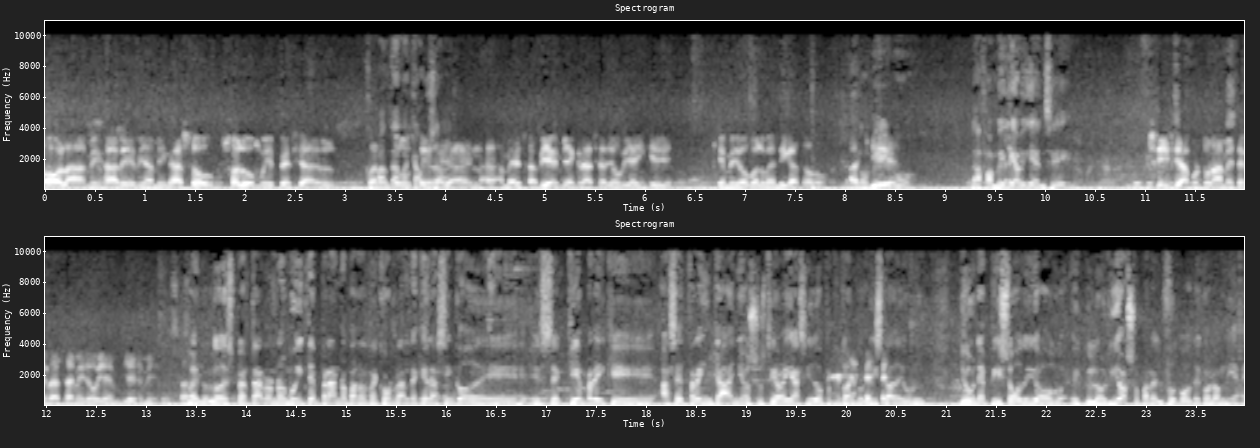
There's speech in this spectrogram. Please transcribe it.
Hola, mi Javi, mi amigazo, un saludo muy especial para todos ustedes allá en la mesa. Bien, bien, gracias a Dios, bien, que, que mi Dios me lo bendiga a todos. Lo Aquí, mismo. La familia bien, ¿sí? sí, sí, afortunadamente, gracias a mi Dios, bien, bien, bien. Bueno, lo despertaron no muy temprano para recordarle que era 5 de eh, septiembre y que hace 30 años usted había sido protagonista de un, de un episodio eh, glorioso para el fútbol de Colombia.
